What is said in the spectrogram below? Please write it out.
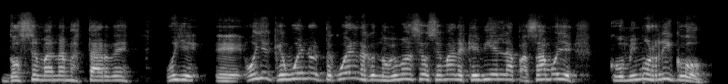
dos semanas más tarde Oye, eh, oye, qué bueno, ¿te acuerdas nos vimos hace dos semanas? Qué bien la pasamos, oye, comimos rico.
